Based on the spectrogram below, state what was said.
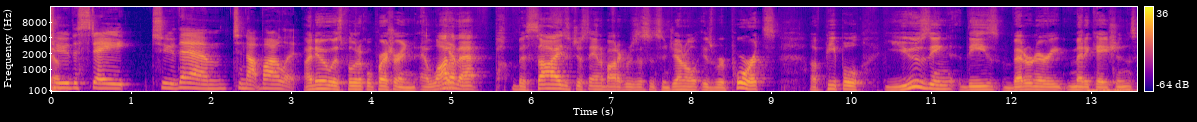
to the state to them to not bottle it. I knew it was political pressure, and a lot of that, besides just antibiotic resistance in general, is reports of people using these veterinary medications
